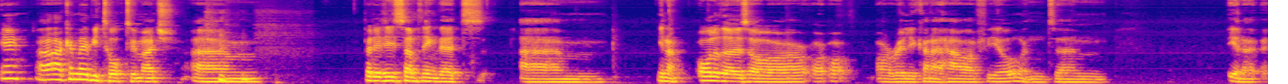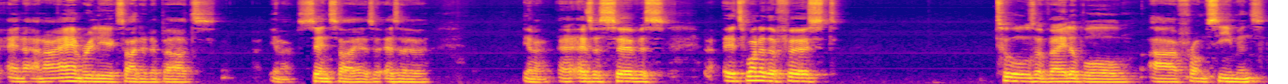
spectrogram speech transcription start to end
yeah, I can maybe talk too much, um, but it is something that um, you know. All of those are are, are really kind of how I feel, and um, you know, and and I am really excited about you know Senseye as a, as a you know as a service. It's one of the first tools available uh, from Siemens,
